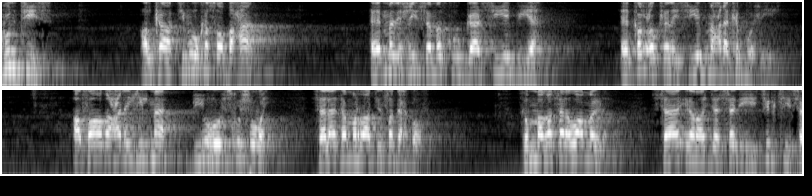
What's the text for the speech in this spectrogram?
guntiisa halkaa timuhu ka soo baxaan ee madaxiisa markuu gaadhsiiyey biyaha ee ka cokanaysiiyey bimacnaa ka buuxiyey. Afaada calayhi ilmaa biyuhuu isku shubay alaaa maraatin saddex goor. Uma gasala waa maydhay. Saa'ira jasadihi jidhkiisa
